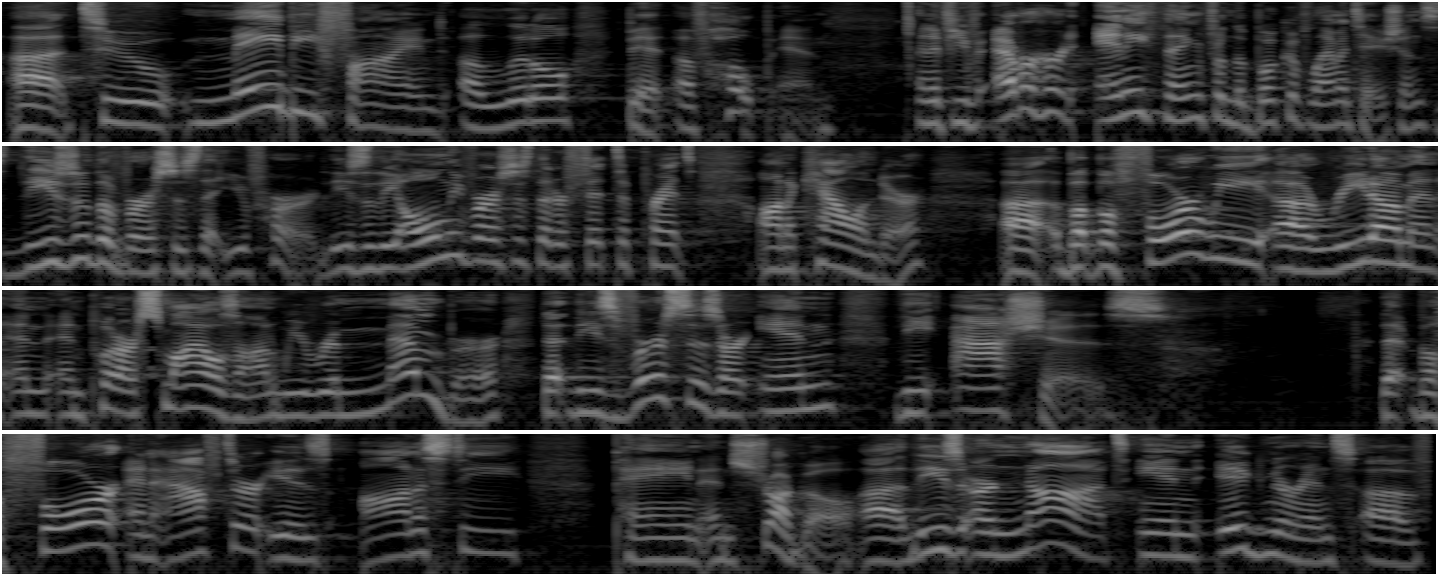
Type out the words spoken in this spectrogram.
uh, to maybe find a little bit of hope in. And if you've ever heard anything from the book of Lamentations, these are the verses that you've heard. These are the only verses that are fit to print on a calendar. Uh, but before we uh, read them and, and, and put our smiles on, we remember that these verses are in the ashes. That before and after is honesty, pain, and struggle. Uh, these are not in ignorance of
